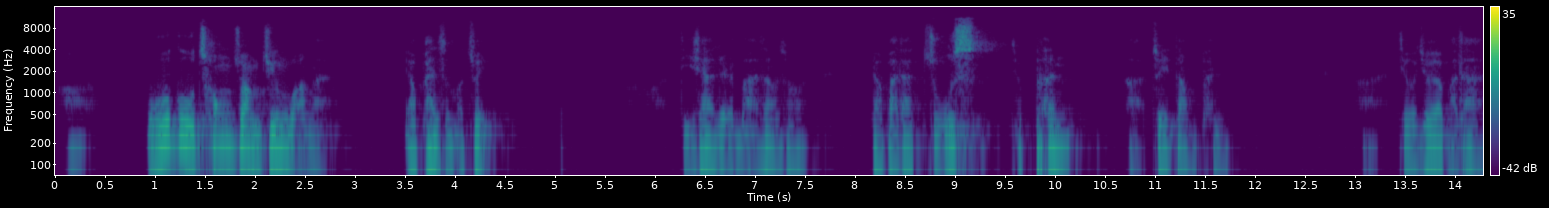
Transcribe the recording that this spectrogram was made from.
啊，无故冲撞君王啊，要判什么罪？底下的人马上说：要把他煮死，就喷啊，罪当喷啊，结果就要把他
